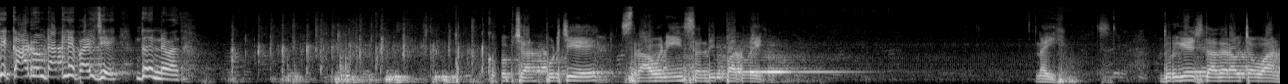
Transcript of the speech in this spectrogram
ते काढून टाकले पाहिजे. धन्यवाद. खूप छान. पुढची आहे श्रावणी संदीप पाटोळे नाही. दुर्गेश दादाराव चव्हाण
